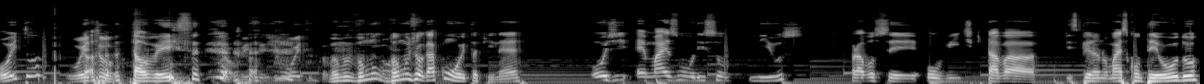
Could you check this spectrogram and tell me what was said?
8? Oito? Talvez. Talvez seja um oito. talvez Vamos, vamos, vamos jogar com 8 aqui, né? Hoje é mais um Ouriço News pra você, ouvinte, que tava esperando mais conteúdo.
